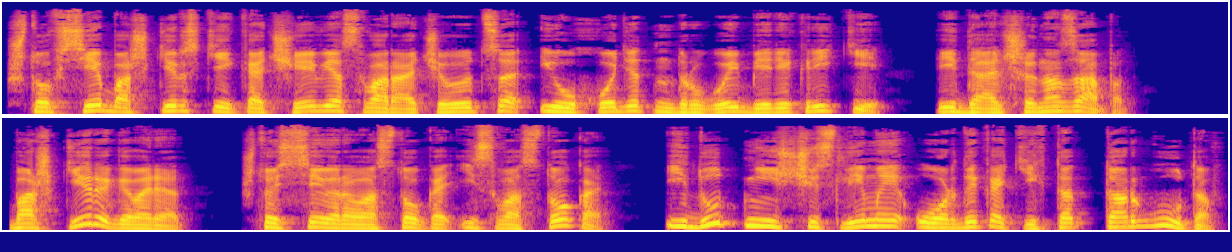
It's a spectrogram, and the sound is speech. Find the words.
что все башкирские кочевья сворачиваются и уходят на другой берег реки и дальше на запад. Башкиры говорят, что с северо-востока и с востока идут неисчислимые орды каких-то таргутов,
